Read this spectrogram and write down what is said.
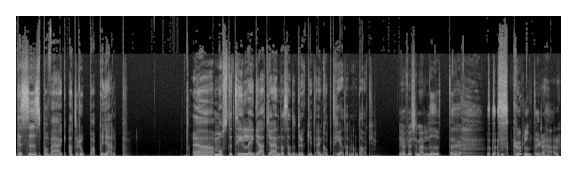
precis på väg att ropa på hjälp. Eh, måste tillägga att jag endast hade druckit en kopp te denna dag. Jag får känna lite skuld i det här.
